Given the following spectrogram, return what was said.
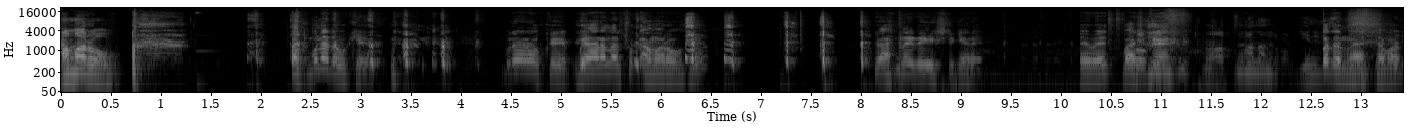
Amarov. Bak buna da okey. buna da okey. Bu aralar çok amar oldu. Şu anda değişti gene. Evet başka. Ne yaptın? Bu kadar mı? He tamam.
